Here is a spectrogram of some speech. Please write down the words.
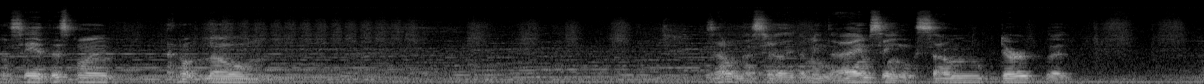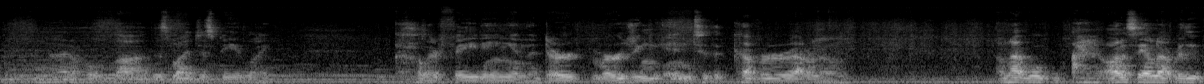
And see at this point, I don't know because I don't necessarily, I mean I am seeing some dirt but not a whole lot. This might just be like color fading and the dirt merging into the cover. I don't know. I'm not well, honestly. I'm not really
